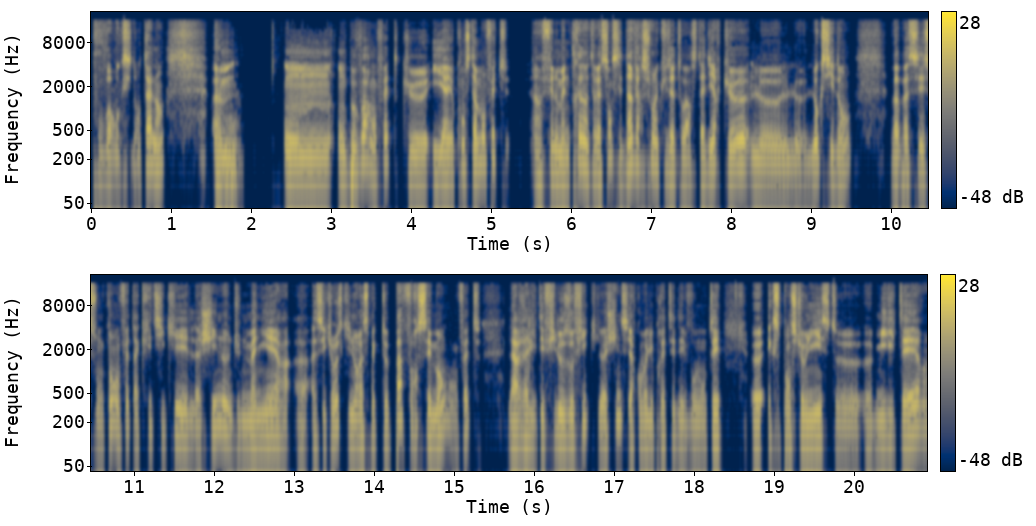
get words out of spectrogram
pouvoir occidental. Hein. Mmh. On, on, peut voir en fait qu'il y a constamment en fait un phénomène très intéressant, c'est d'inversion accusatoire. C'est-à-dire que l'Occident va passer son temps en fait à critiquer la Chine d'une manière euh, assez curieuse qui ne respecte pas forcément en fait la réalité philosophique de la Chine. C'est-à-dire qu'on va lui prêter des volontés euh, expansionnistes, euh, militaires,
